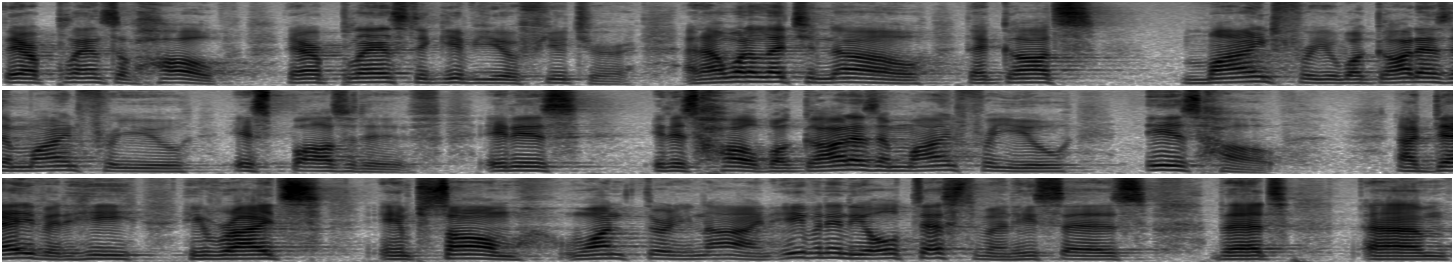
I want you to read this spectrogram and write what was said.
they are plans of hope, they are plans to give you a future. And I want to let you know that God's mind for you, what God has in mind for you, is positive. It is, it is hope. What God has in mind for you is hope. Now, David, he, he writes in Psalm 139, even in the Old Testament, he says that, um,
